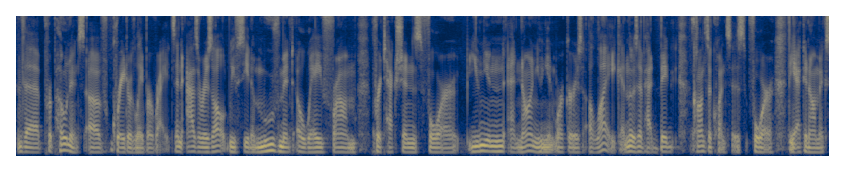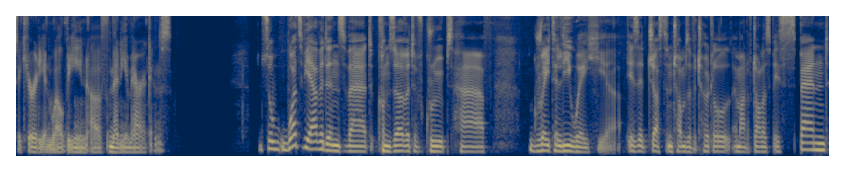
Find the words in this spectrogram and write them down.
the proponents of greater labor rights. And as a result, we've seen a movement away from protections for union and non union workers alike. And those have had big consequences for the economic security and well being of many Americans. So, what's the evidence that conservative groups have? Greater leeway here? Is it just in terms of the total amount of dollars they spend?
